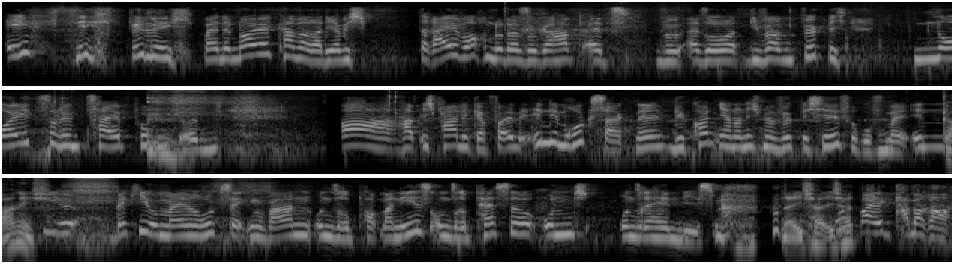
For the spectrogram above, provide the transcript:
echt nicht billig. Meine neue Kamera, die habe ich drei Wochen oder so gehabt, als, also die war wirklich neu zu dem Zeitpunkt und oh, habe ich Panik gehabt. Vor allem in dem Rucksack. Ne? Wir konnten ja noch nicht mehr wirklich Hilfe rufen, weil in Gar nicht. Becky, und meinen Rucksäcken waren unsere Portemonnaies, unsere Pässe und unsere Handys. Na, ich, ich, und meine Kamera.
